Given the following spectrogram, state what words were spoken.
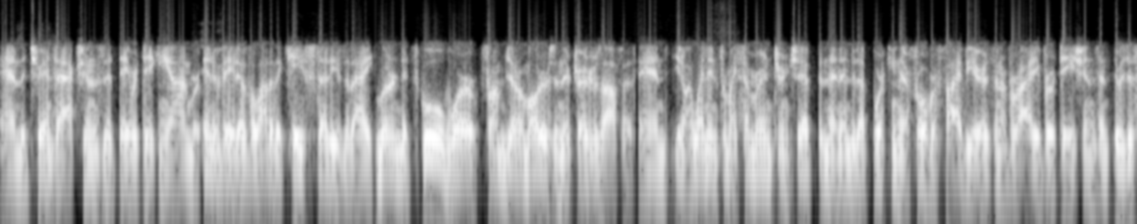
and the transactions that they were taking on were innovative. A lot of the case studies that I learned at school were from General Motors and their treasurer's office. And, you know, I went in for my summer internship and then ended up working there for over five years in a variety of rotations. And it was just,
